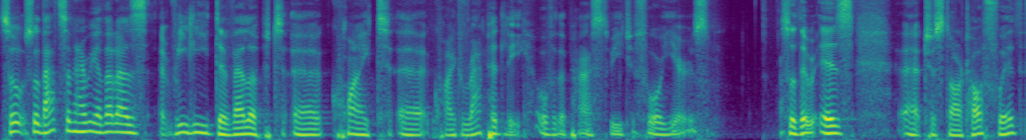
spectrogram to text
So, so that's an area that has really developed uh, quite uh, quite rapidly over the past three to four years. So there is, uh, to start off with,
